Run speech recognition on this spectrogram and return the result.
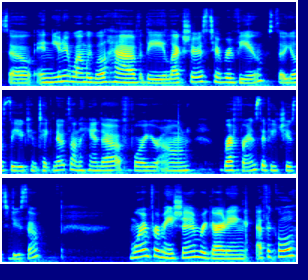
So in Unit 1, we will have the lectures to review. So you'll see you can take notes on the handout for your own reference if you choose to do so. More information regarding ethical,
